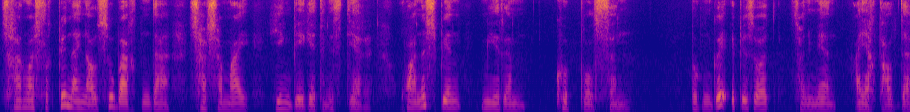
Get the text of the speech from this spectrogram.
шығармашылықпен айналысу бағытында шаршамай еңбек етіңіздер. Қуаныш пен мейірім көп болсын. Бүгінгі эпизод сонымен аяқталды.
